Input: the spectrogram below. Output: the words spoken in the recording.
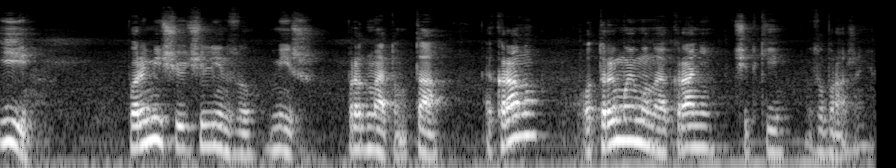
І переміщуючи лінзу між предметом та екраном, отримуємо на екрані чіткі зображення.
